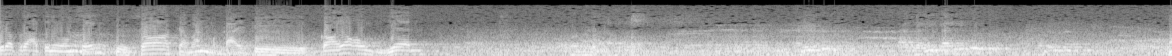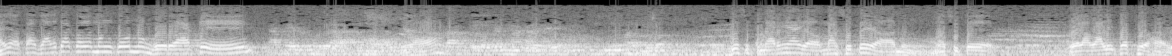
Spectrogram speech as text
pira-pira atine wong sing dosa jaman Mekah iki kaya wong biyen Ayo kadzalika kaya mengkono nggorake. Ya. Itu sebenarnya ya maksudnya ya anu, maksudnya wala wali padha ae.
